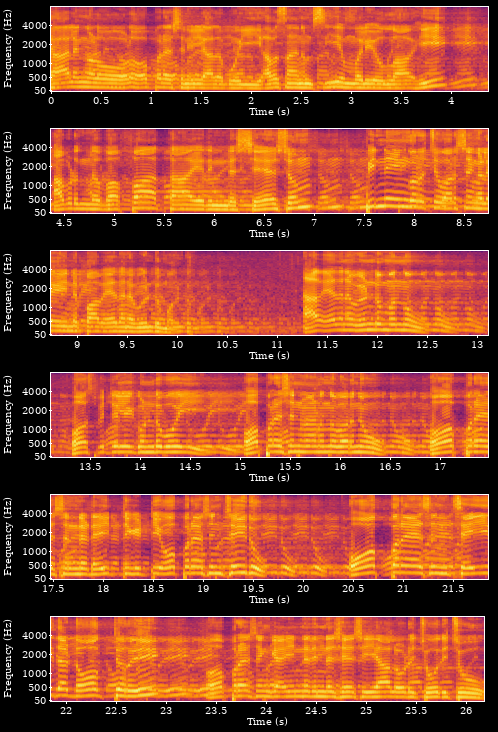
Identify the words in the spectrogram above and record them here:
കാലങ്ങളോളം ഓപ്പറേഷൻ ഇല്ലാതെ പോയി. അവസാനം സി എം വലിയുള്ളാഹി അവിടുന്ന് വഫാത്തായതിന്റെ ശേഷം പിന്നെയും കുറച്ച് വർഷങ്ങളെ ഇന്നിപ്പോ ആ വേദന വീണ്ടും വന്നു. ആ വേദന വീണ്ടും വന്നു. ഹോസ്പിറ്റലിൽ കൊണ്ടുപോയി. ഓപ്പറേഷൻ വേണമെന്ന് പറഞ്ഞു. ഓപ്പറേഷന്റെ ഡേറ്റ് കിട്ടി. ഓപ്പറേഷൻ ചെയ്തു. ഓപ്പറേഷൻ ചെയ്ത ഡോക്ടർ ഓപ്പറേഷൻ കഴിഞ്ഞതിന്റെ ശേഷം ഇയാളോട് ചോദിച്ചു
